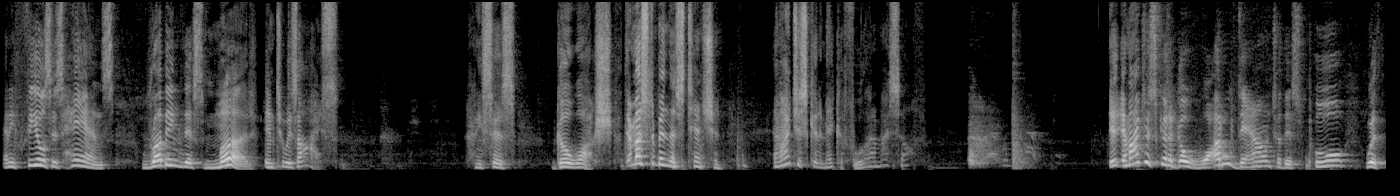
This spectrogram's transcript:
And he feels his hands rubbing this mud into his eyes. And he says, Go wash. There must have been this tension. Am I just going to make a fool out of myself? Am I just going to go waddle down to this pool with,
